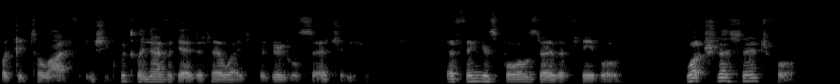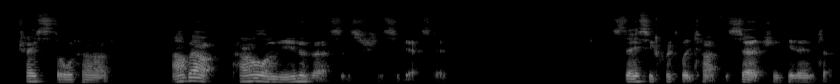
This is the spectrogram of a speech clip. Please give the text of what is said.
flickered to life, and she quickly navigated her way to the Google search engine. Her fingers paused over the keyboard. What should I search for? Chase thought hard. How about Parallel universes, she suggested. Stacey quickly typed the search and hit enter.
